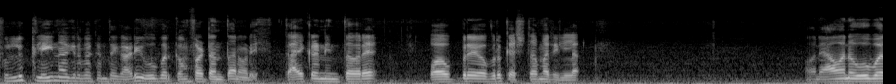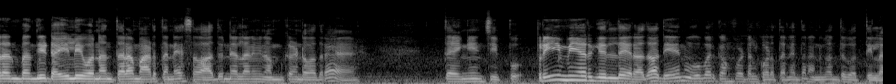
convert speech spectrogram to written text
ಫುಲ್ಲು ಕ್ಲೀನ್ ಆಗಿರ್ಬೇಕಂತ ಗಾಡಿ ಊಬರ್ ಕಂಫರ್ಟ್ ಅಂತ ನೋಡಿ. ಕಾಯ್ಕೊಂಡು ನಿಂತವ್ರೆ ಒಬ್ಬರೇ ಒಬ್ರು ಕಸ್ಟಮರ್ ಇಲ್ಲ. ಅವನು ಯಾವನ ಊಬರ್ ಅನ್ ಬಂದು ಡೈಲಿ ಒಂದೊಂದು ಥರ ಮಾಡ್ತಾನೆ ಸೊ ಅದನ್ನೆಲ್ಲ ನೀವು ನಂಬ್ಕೊಂಡು ಹೋದ್ರೆ ತೆಂಗಿನ ಚಿಪ್ಪು. ಪ್ರೀಮಿಯರ್ಗೆ ಇಲ್ಲದೆ ಇರೋದು, ಅದೇನು ಊಬರ್ ಕಂಫರ್ಟಲ್ಲಿ ಕೊಡ್ತಾನೆ ಅಂತ ನನಗಂತೂ ಗೊತ್ತಿಲ್ಲ.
